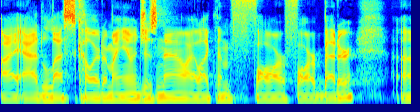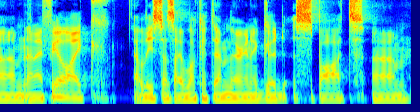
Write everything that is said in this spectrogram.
i add less color to my images now. I like them far far better. Um, and i feel like at least as i look at them they're in a good spot. Um,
